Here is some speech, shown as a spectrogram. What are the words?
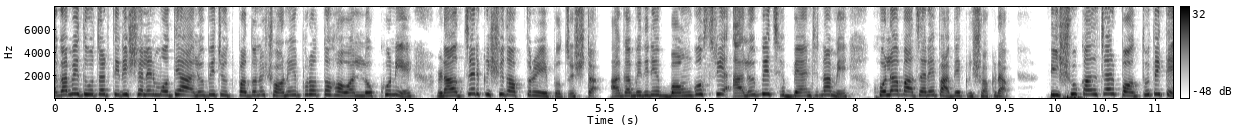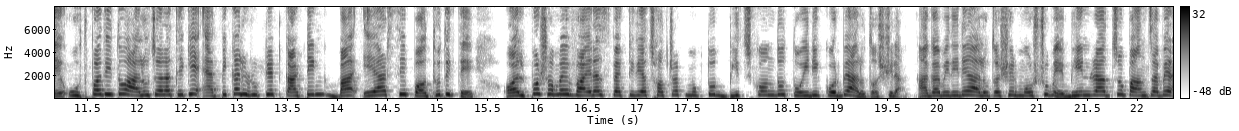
আগামী দু সালের মধ্যে আলু বীজ উৎপাদনে স্বনির্ভরতা হওয়ার লক্ষ্য নিয়ে রাজ্যের কৃষি দপ্তরের এই প্রচেষ্টা। আগামী দিনে বঙ্গশ্রী আলু বীজ ব্যান্ড নামে খোলা বাজারে পাবে কৃষকরা। টিস্যু কালচার পদ্ধতিতে উৎপাদিত আলুচারা থেকে অ্যাপিকাল রুটেড কাটিং বা এআরসি পদ্ধতিতে অল্প সময়ে ভাইরাস ব্যাকটেরিয়া ছত্রাকমুক্ত বীজকন্দ তৈরি করবে আলু চাষিরা। আগামী দিনে আলু চাষের মরশুমে ভিন রাজ্য পাঞ্জাবের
